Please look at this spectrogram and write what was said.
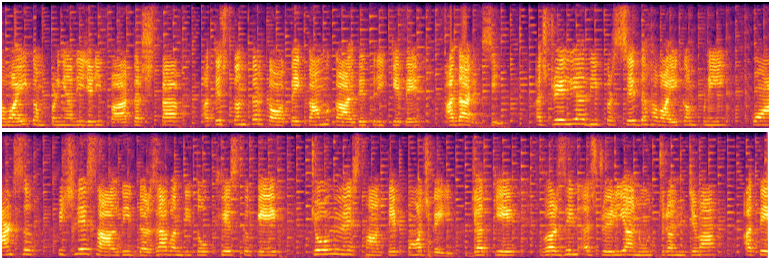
ਹਵਾਈ ਕੰਪਨੀਆਂ ਦੀ ਜਿਹੜੀ ਪਾਰਦਰਸ਼ਤਾ ਅਤੇ ਸੁਤੰਤਰ ਤੌਰ ਤੇ ਕੰਮਕਾਜ ਦੇ ਤਰੀਕੇ ਤੇ ਆਧਾਰਿਤ ਸੀ ਆਸਟ੍ਰੇਲੀਆ ਦੀ ਪ੍ਰਸਿੱਧ ਹਵਾਈ ਕੰਪਨੀ ਕੁਆਂਟਸ ਪਿਛਲੇ ਸਾਲ ਦੀ ਦਰਜਾਬੰਦੀ ਤੋਂ ਖਿਸਕ ਕੇ 24ਵੇਂ ਸਥਾਨ ਤੇ ਪਹੁੰਚ ਗਈ ਜਦਕਿ ਵਰਜਿਨ ਆਸਟ੍ਰੇਲੀਆ ਨੂੰ 54ਵਾਂ ਅਤੇ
